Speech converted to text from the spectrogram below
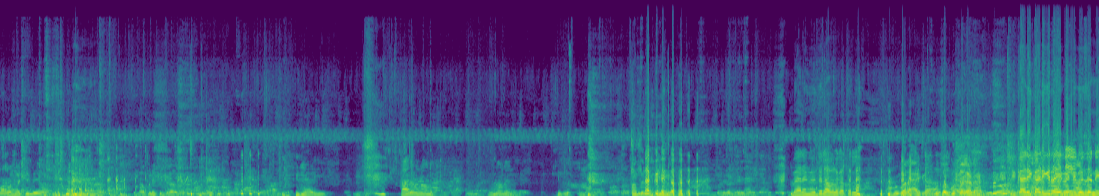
పర్వం వచ్చింది. డబ్బులు ఎత్తింది అడిగి. కారం ఉన్నాను ఉన్నాను నేను. నీకు? బేరం గుర్తు లోపల కొత్తలే కూర్చోరా, ఆడికి రా. కూర్చో కూర్చో కదా కడిగి అయిపోయింది కూర్చోండి.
